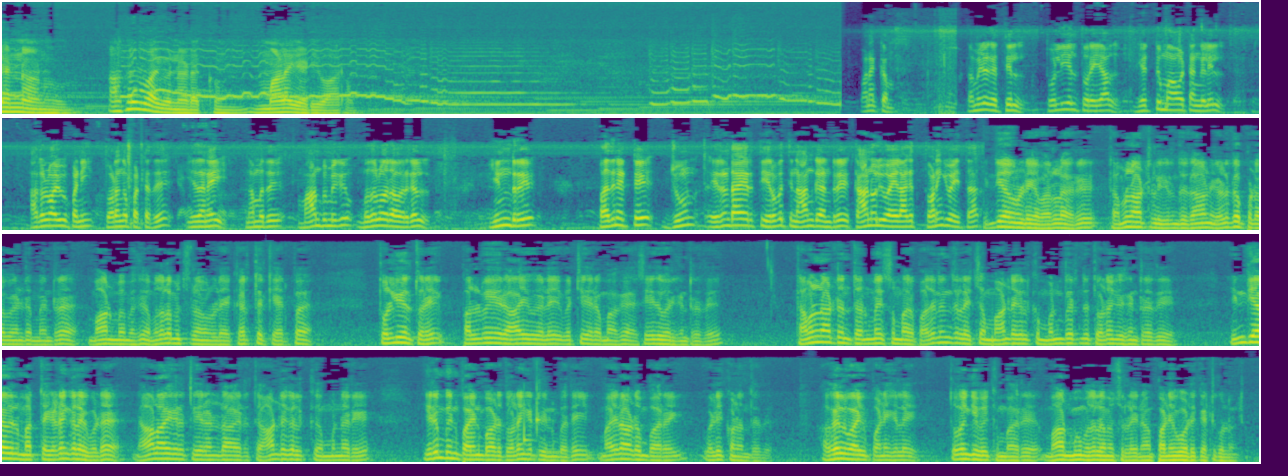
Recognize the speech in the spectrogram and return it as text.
சென்னானூர் அகழ்வாய்வு நடக்கும் மலையடிவாரம் வணக்கம். தமிழகத்தில் தொல்லியல் துறையால் எட்டு மாவட்டங்களில் அகழ்வாய்வு பணி தொடங்கப்பட்டது. இதனை நமது மாண்புமிகு முதல்வர் அவர்கள் இன்று பதினெட்டு ஜூன் இரண்டாயிரத்தி இருபத்தி நான்கு அன்று காணொலி வாயிலாக தொடங்கி வைத்தார். இந்தியாவினுடைய வரலாறு தமிழ்நாட்டில் இருந்துதான் எழுதப்பட வேண்டும் என்ற மாண்புமிகு முதலமைச்சர் அவருடைய கருத்திற்கேற்ப தொல்லியல் துறை பல்வேறு ஆய்வுகளை வெற்றிகரமாக செய்து வருகின்றது. தமிழ்நாட்டின் தன்மை சுமார் பதினைந்து லட்சம் ஆண்டுகளுக்கு முன்பிருந்து தொடங்குகின்றது. இந்தியாவில் மற்ற இடங்களை விட நாலாயிரத்தி இரண்டாயிரத்து ஆண்டுகளுக்கு முன்னரே இரும்பின் பயன்பாடு தொடங்கிற்று என்பதை மயிலாடும்பாறை வெளிக்கொணர்ந்தது. அகழ்வாய்வு பணிகளை துவங்கி வைக்குமாறு மாண்பு முதலமைச்சரை நாம் பணிவோடு கேட்டுக்கொள்கின்றோம்.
